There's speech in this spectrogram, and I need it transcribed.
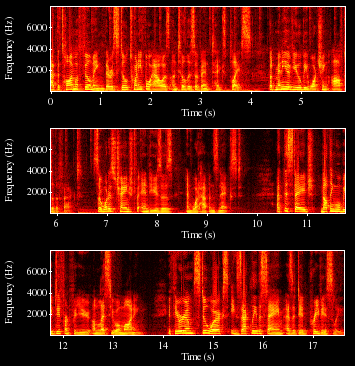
At the time of filming, there is still 24 hours until this event takes place, but many of you will be watching after the fact. So what has changed for end users and what happens next? At this stage, nothing will be different for you unless you are mining. Ethereum still works exactly the same as it did previously.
